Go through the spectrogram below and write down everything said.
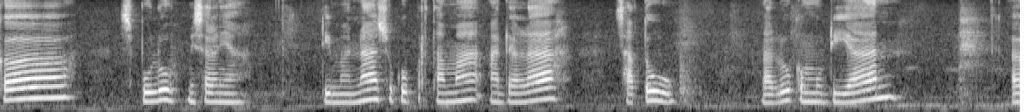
ke 10 misalnya di mana suku pertama adalah satu lalu kemudian e,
